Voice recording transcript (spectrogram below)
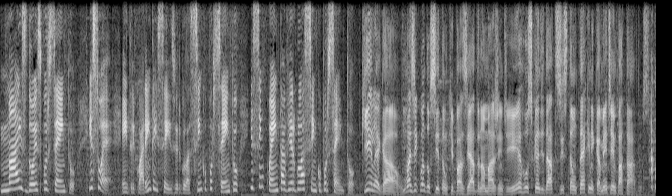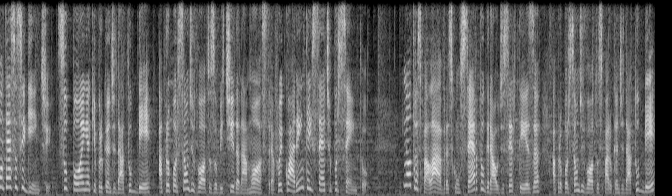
mais 2%. Isso é, entre 46,5% e 50,5%. Que legal! Mas e quando citam que, baseado na margem de erro, os candidatos estão tecnicamente empatados? Acontece o seguinte: suponha que para o candidato B, a proporção de votos obtida na amostra foi 47%. Em outras palavras, com certo grau de certeza, a proporção de votos para o candidato B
